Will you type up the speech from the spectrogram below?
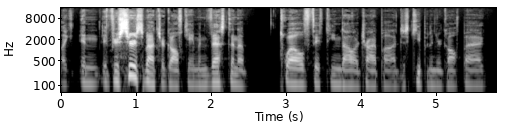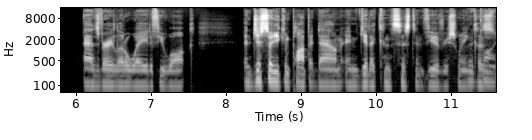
Like, and if you're serious about your golf game, invest in a 12 $15 tripod. Just keep it in your golf bag. Adds very little weight if you walk. And just so you can plop it down and get a consistent view of your swing. Because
